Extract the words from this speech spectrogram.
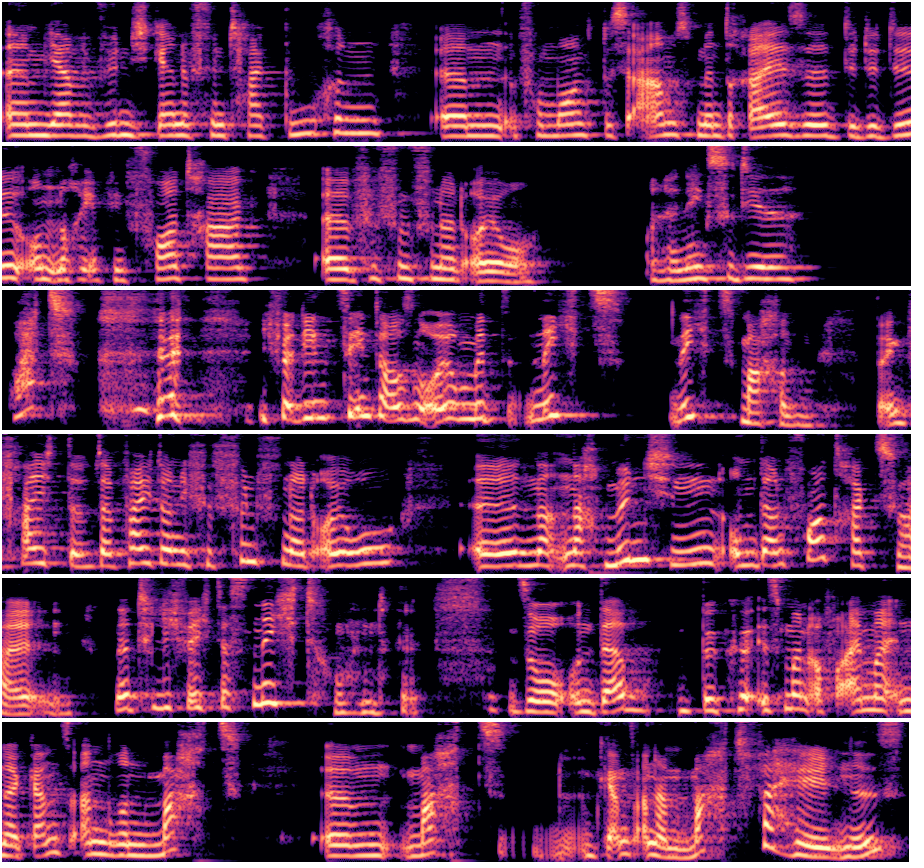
ähm, ja, wir würden dich gerne für einen Tag buchen, ähm, von morgens bis abends mit Reise, und noch irgendwie einen Vortrag äh, für 500 Euro. Und dann denkst du dir, what? ich verdiene 10.000 Euro mit nichts nichts machen. Dann fahre ich, da fahre ich doch nicht für 500 Euro äh, nach, nach München, um dann Vortrag zu halten. Natürlich werde ich das nicht tun. So, und da ist man auf einmal in einer ganz anderen Macht, ähm, Macht, ganz anderen Machtverhältnis,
